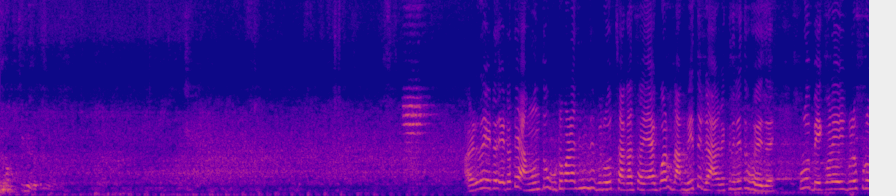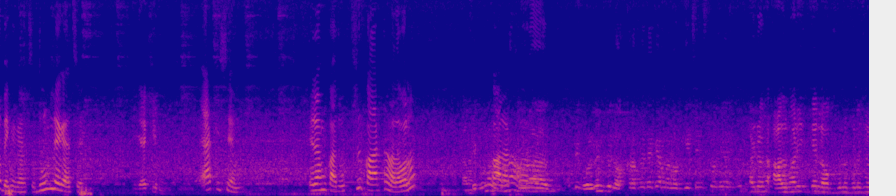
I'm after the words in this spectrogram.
সব স্টিল এরকমই আর এটা এটা এটাতে এমন তো উঠো পাড়া জিনিস যে রোজ চাকাতে হয়। একবার লাগলেই তো রেখে দিলেই তো হয়ে যায়। পুরো বেক মানে এইগুলো পুরো বেঁকে গেছে দুমড়ে গেছে। একই একই সেম এরকম কাজ। ও শুধু কালারটা আলাদা বলো। কালারটা আমরা যে লক খারাপ থাকে আমরা লক দিয়ে চেঞ্জ করে দিয়ে আসব। আর ওটা আলমারির যে লকগুলো বলেছিল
